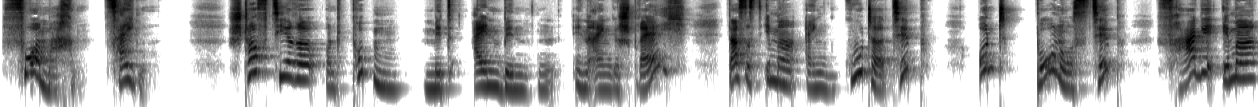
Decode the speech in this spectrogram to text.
vormachen, zeigen. Stofftiere und Puppen mit einbinden in ein Gespräch, das ist immer ein guter Tipp. Und Bonustipp, frage immer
